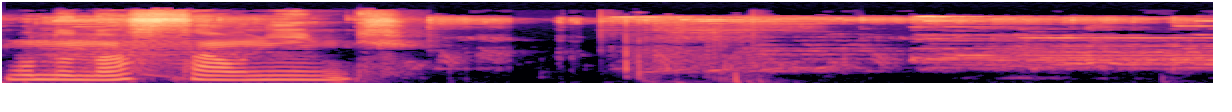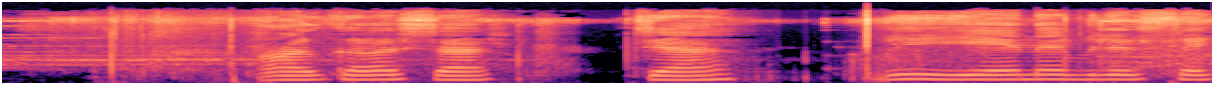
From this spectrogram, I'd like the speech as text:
Bunu nasıl savunayım ki? Arkadaşlar can bir yenebilirsek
